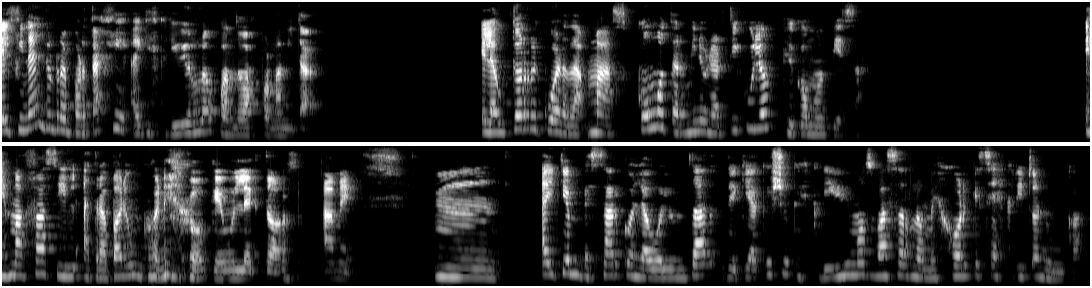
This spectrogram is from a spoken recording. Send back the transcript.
El final de un reportaje hay que escribirlo cuando vas por la mitad. El autor recuerda más cómo termina un artículo que cómo empieza. Es más fácil atrapar un conejo que un lector. Amé. Mm, hay que empezar con la voluntad de que aquello que escribimos va a ser lo mejor que se ha escrito nunca,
